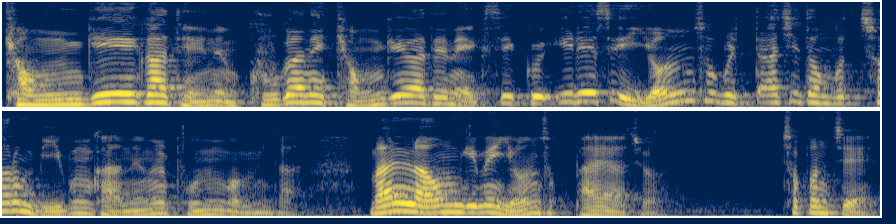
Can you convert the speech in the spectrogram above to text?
경계가 되는 구간의 경계가 되는 x 이퀄 1에서의 연속을 따지던 것처럼 미분 가능을 보는 겁니다. 말 나온 김에 연속 봐야죠. 첫 번째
